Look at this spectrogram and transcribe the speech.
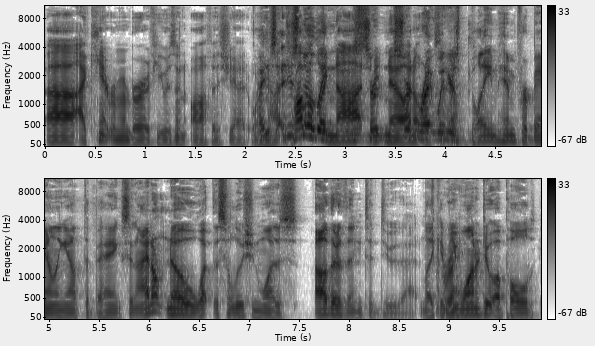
uh, I can't remember if he was in office yet or I just, not. I just know, Probably like, not. Certain, no, certain right wingers so. blame him for bailing out the banks, and I don't know what the solution was other than to do that. Like, if Right. you wanted to uphold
